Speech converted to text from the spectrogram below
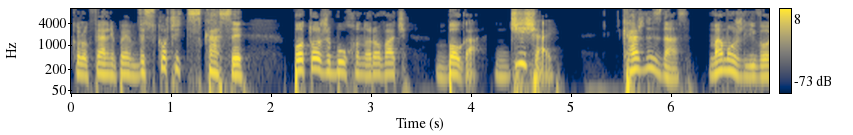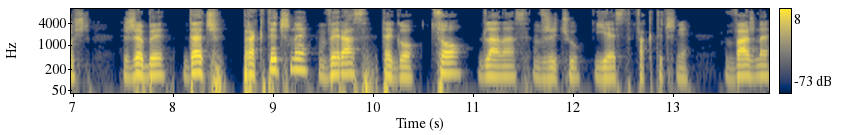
kolokwialnie powiem, wyskoczyć z kasy po to, żeby uhonorować Boga. Dzisiaj każdy z nas ma możliwość, żeby dać praktyczny wyraz tego, co dla nas w życiu jest faktycznie ważne,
